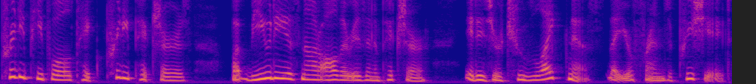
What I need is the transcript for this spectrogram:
pretty people take pretty pictures, but beauty is not all there is in a picture. It is your true likeness that your friends appreciate.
